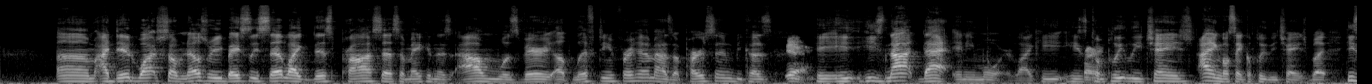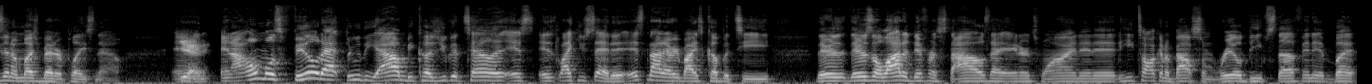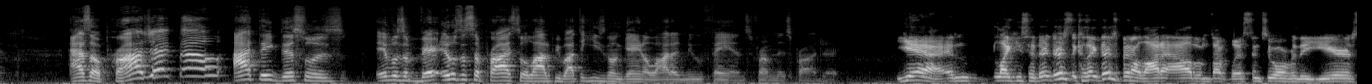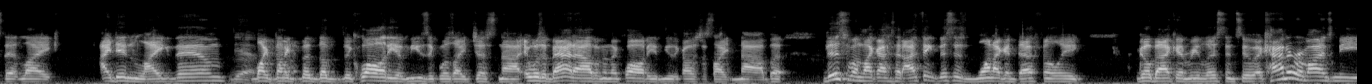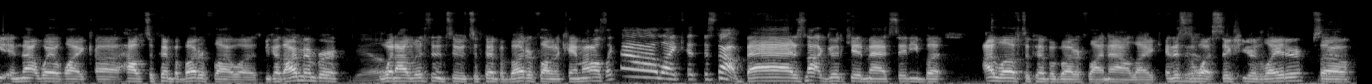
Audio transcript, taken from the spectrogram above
um I did watch something else where he basically said like this process of making this album was very uplifting for him as a person because Yeah. he, he he's not that anymore. Like he he's Right. completely changed. I ain't gonna say completely changed, but he's in a much better place now. And Yeah. and I almost feel that through the album because you could tell it's it's like you said, it, it's not everybody's cup of tea. There, there's a lot of different styles that intertwine in it. He talking about some real deep stuff in it, but as a project though, I think this was it was a very it was a surprise to a lot of people. I think he's gonna gain a lot of new fans from this project. Yeah, and like you said, there, there's because like there's been a lot of albums I've listened to over the years that like I didn't like them. Yeah. Like like the, the the quality of music was like just not. It was a bad album, and the quality of music I was just like nah. But this one, like I said, I think this is one I could definitely go back and re-listen to. It kind of reminds me in that way of like uh, how To Pimp a Butterfly was because I remember Yeah. when I listened to To Pimp a Butterfly when it came out, I was like, ah, like it, it's not bad. It's not Good Kid, Mad City, but I love To Pimp a Butterfly now. Like, and this is what six years later, so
